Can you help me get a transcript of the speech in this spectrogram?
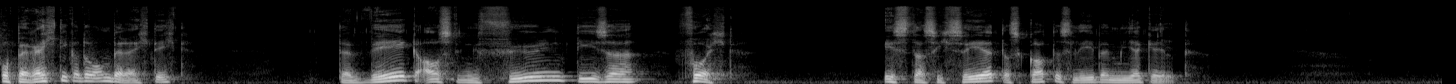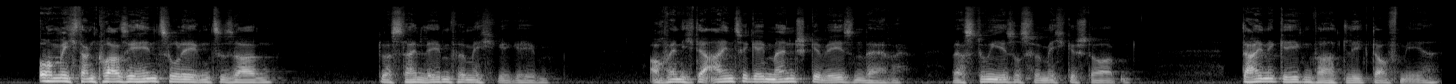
ob berechtigt oder unberechtigt, der Weg aus den Gefühlen dieser Furcht ist, dass ich sehe, dass Gottes Liebe mir gilt. Um mich dann quasi hinzulegen, zu sagen, du hast dein Leben für mich gegeben. Auch wenn ich der einzige Mensch gewesen wäre wärst du, Jesus, für mich gestorben. Deine Gegenwart liegt auf mir.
